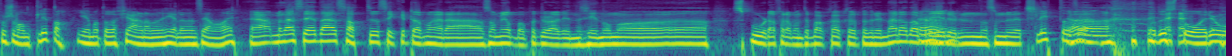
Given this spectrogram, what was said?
Forsvant litt, da, i og med at det var fjerna hele den scenen der. Ja, men jeg ser- der satt jo sikkert de her eh, som jobba på drive-in-kinoen og spola fram og tilbake akkurat på den rullen her, og da blir ja. rullen, som du vet, slitt. Og Ja, så, ja. Og det står jo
